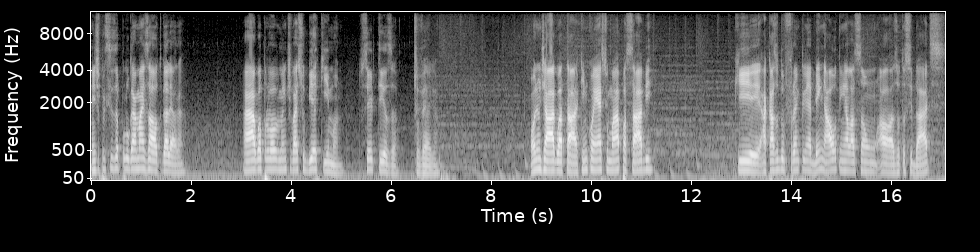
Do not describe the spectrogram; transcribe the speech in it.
A gente precisa pro lugar mais alto, galera. A água provavelmente vai subir aqui, mano. Certeza. Isso, velho. Olha onde a água tá. Quem conhece o mapa sabe que a casa do Franklin é bem alta em relação às outras cidades.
